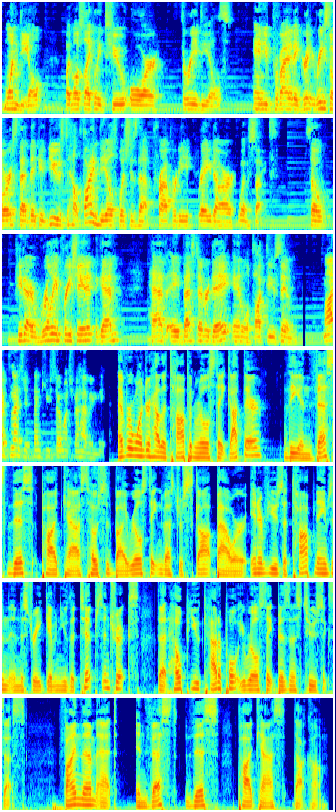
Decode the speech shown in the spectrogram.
one deal, but most likely two or three deals and you provided a great resource that they could use to help find deals, which is that Property Radar website. So, Peter, I really appreciate it. Again, have a best ever day, and we'll talk to you soon. My pleasure. Thank you so much for having me. Ever wonder how the top in real estate got there? The Invest This podcast, hosted by real estate investor Scott Bauer, interviews the top names in the industry, giving you the tips and tricks that help you catapult your real estate business to success. Find them at Invest This podcast.com.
